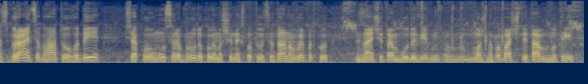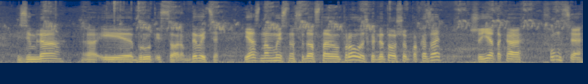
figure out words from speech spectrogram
збирається багато води, всякого мусора, бруду, коли машина експлуатується. В даному випадку, не знаю, чи там буде від, можна побачити, там внутрі земля е, і бруд і сором. Дивіться, я навмисно сюди вставив проволочку для того, щоб показати, що є така функція.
